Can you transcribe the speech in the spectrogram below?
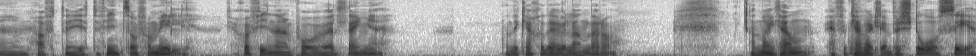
eh, haft det jättefint som familj. Kanske finare än på väldigt länge. Och det är kanske där vi landar då. Att man kan, jag kan verkligen förstå och se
